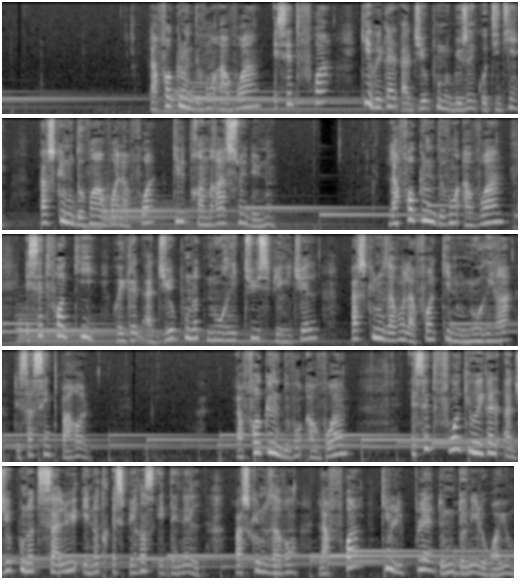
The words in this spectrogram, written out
La foi que nous devons avoir est cette foi qui regarde à Dieu pour nos besoins quotidiens, parce que nous devons avoir la foi qu'il prendra soin de nous. La foi que nous devons avoir est cette foi qui regarde à Dieu pour notre nourriture spirituelle, parce que nous avons la foi qui nous nourrira de sa sainte parole. La foi que nous devons avoir et cette foi qui regarde à Dieu pour notre salut et notre espérance éternelle, parce que nous avons la foi qui lui plaît de nous donner le royaume.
